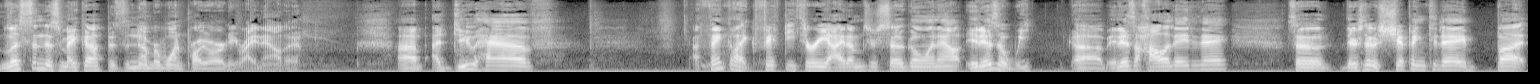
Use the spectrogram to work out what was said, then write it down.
listing this makeup is the number one priority right now though. Um, I do have I think like 53 items or so going out. It is a week uh, it is a holiday today so there's no shipping today but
